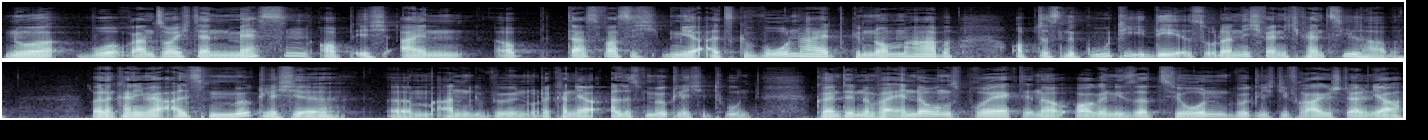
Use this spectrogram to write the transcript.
Nur woran soll ich denn messen, ob ich ein, ob das, was ich mir als Gewohnheit genommen habe, ob das eine gute Idee ist oder nicht, wenn ich kein Ziel habe? Weil dann kann ich mir alles Mögliche ähm, angewöhnen oder kann ja alles Mögliche tun. Könnte in einem Veränderungsprojekt in einer Organisation wirklich die Frage stellen, ja,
